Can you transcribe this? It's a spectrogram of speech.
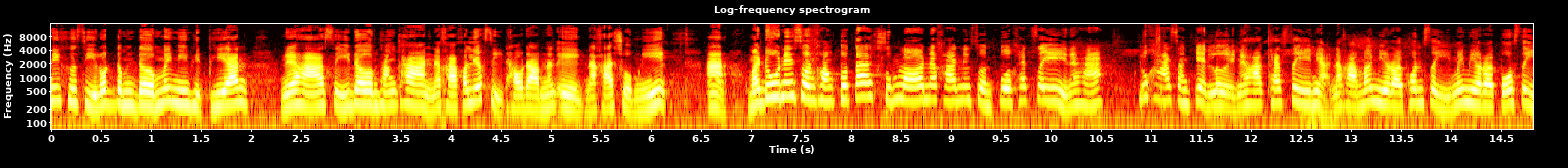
นี่คือสีรถเดิมๆไม่มีผิดเพี้ยนนะคะสีเดิมทั้งคันนะคะเขาเรียกสีเทาดำนั่นเองนะคะโฉมนี้อะมาดูในส่วนของตัวใต้ซุ้มล้อนะคะ ในส่วนตัวแคสซีนะคะ ลูกค้าสังเกตเลยนะคะแคสซีเนี่ยนะคะไม่มีรอยพ่นสี ไม่มีรอยโป๊สี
